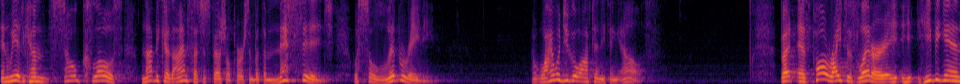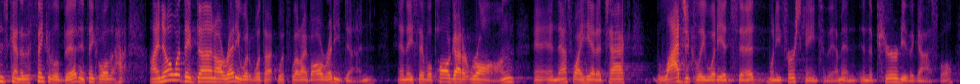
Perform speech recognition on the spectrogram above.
And we had come so close, not because I'm such a special person, but the message was so liberating. Why would you go off to anything else? But as Paul writes this letter, he, he begins kind of to think a little bit and think, well, I know what they've done already with, with, uh, with what I've already done. And they say, well, Paul got it wrong, and, and that's why he had to attack logically what he had said when he first came to them and in the purity of the gospel.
